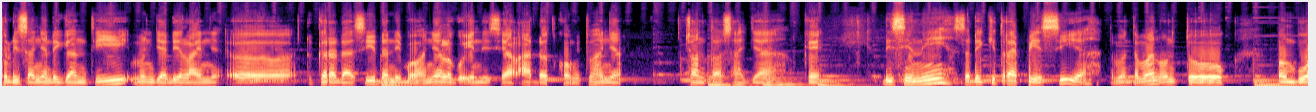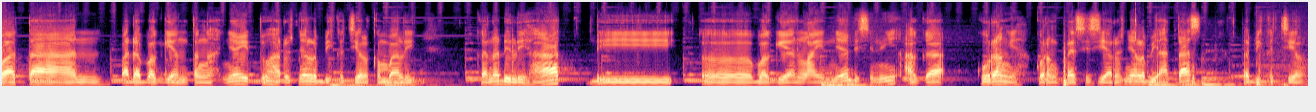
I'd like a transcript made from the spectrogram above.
Tulisannya diganti menjadi lain eh, gradasi dan di bawahnya logo inisial a.com itu hanya contoh saja. Oke. Di sini sedikit revisi ya teman-teman. Untuk pembuatan pada bagian tengahnya itu harusnya lebih kecil kembali. Karena dilihat di eh, bagian lainnya di sini agak kurang ya kurang presisi. Harusnya lebih atas lebih kecil.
